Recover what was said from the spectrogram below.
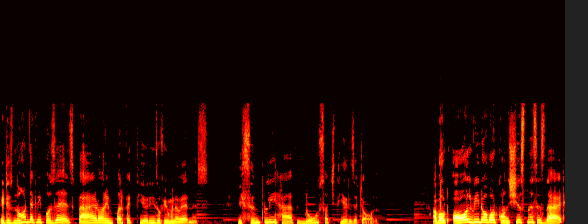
It is not that we possess bad or imperfect theories of human awareness. We simply have no such theories at all. About all we know about consciousness is that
